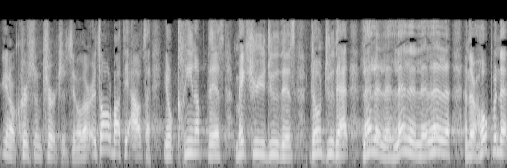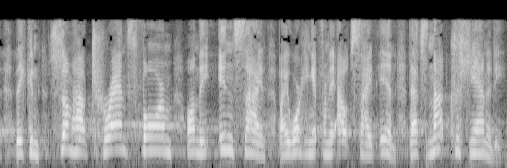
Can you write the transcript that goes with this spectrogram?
you know, Christian churches, you know, it's all about the outside. You know, clean up this, make sure you do this, don't do that, la la la la la la la, and they're hoping that they can somehow transform on the inside by working it from the outside in. That's not Christianity.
